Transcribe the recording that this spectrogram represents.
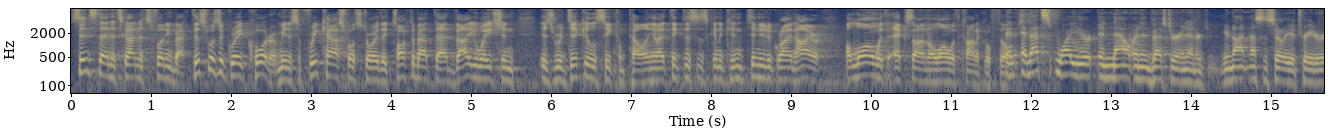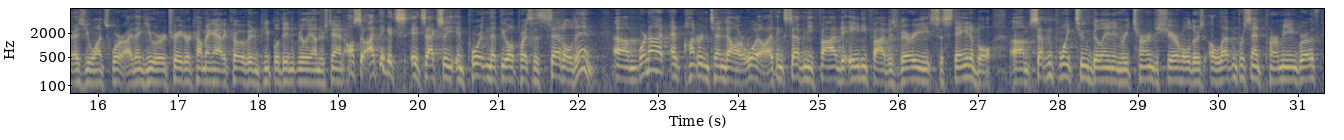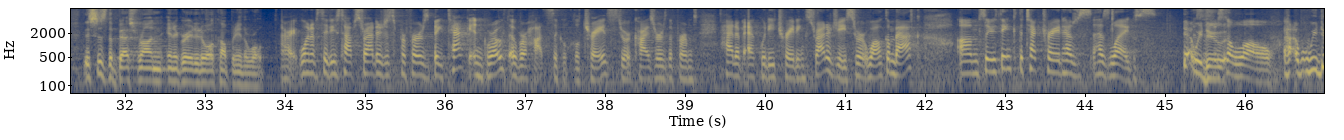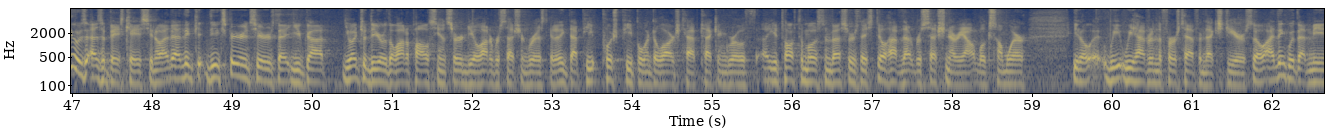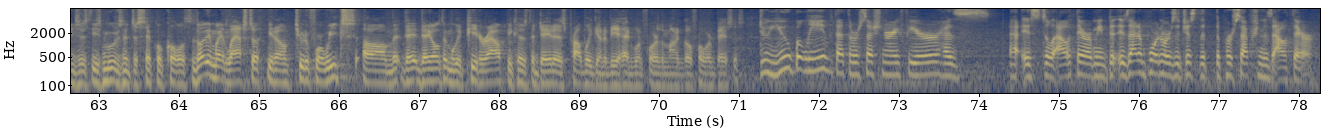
Since then, it's gotten its footing back. This was a great quarter. I mean, it's a free cash flow story. They talked about that. Valuation is ridiculously compelling, and I think this is going to continue to grind higher along with Exxon, along with ConocoPhillips. And, and that's why you're now an investor in energy. You're not necessarily a trader as you once were. I think you were a trader coming out of COVID, and people didn't really understand. Also, I think it's it's actually important that the oil price has settled in. Um, we're not at $110 oil. I think 75 to 85 is very sustainable. Um, 7.2 billion in return to shareholders, 11% Permian growth. This is the best run integrated oil company in the world. All right. One of Citi's top strategists prefers big tech and growth over hot cyclical trades. Stuart Kaiser is the firm's head of equity trading strategy. Stuart, welcome back. Um, so you think the tech trade has has legs? Yeah, this we do. Just a lull. We do as, as, a base case. You know, I, I, think the experience here is that you've got you entered the year with a lot of policy uncertainty, a lot of recession risk, and I think that pe- pushed people into large cap tech and growth. Uh, you talk to most investors; they still have that recessionary outlook somewhere you know, we, we have it in the first half of next year. So I think what that means is these moves into cyclicals, though they might last, uh, you know, two to four weeks, um, they, they ultimately peter out because the data is probably going to be a headwind for them on a go-forward basis. Do you believe that the recessionary fear has is still out there? I mean, is that important, or is it just that the perception is out there?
